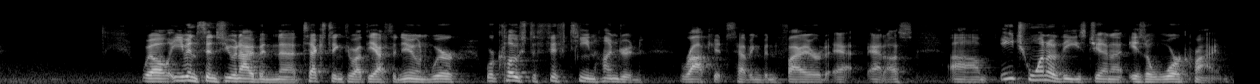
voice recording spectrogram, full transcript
Well, even since you and I have been uh, texting throughout the afternoon, we're we're close to 1,500 rockets having been fired at, at us. Um, each one of these, Jenna, is a war crime.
